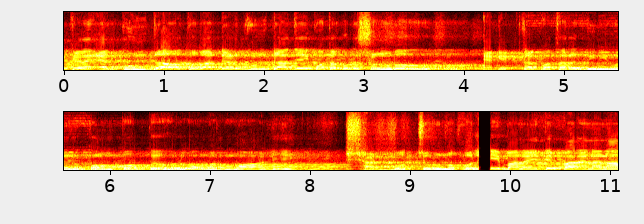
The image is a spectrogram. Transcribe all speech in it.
এখানে এক ঘণ্টা অথবা দেড় ঘণ্টা যে কথাগুলো শুনব, এক একটা কথার বিনিময়ে কমপক্ষে হলো আমার মালিক। ষাট বছর নকলে বানাইতে পারে না না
